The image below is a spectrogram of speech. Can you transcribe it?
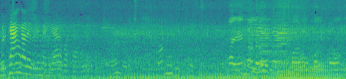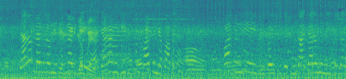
ஒரு தேங்காய் இதில் மேடம் யாரை பார்த்தாரு. ஜரம் வந்து ஜரம் பார்த்துட்டேன் பார்ப்போம் பார்த்துட்டு இந்த ஜரம் இந்த இதெல்லாம்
